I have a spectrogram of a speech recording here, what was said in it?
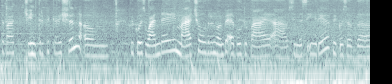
about gentrification um, because one day my children won't be able to buy a house in this area because of the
